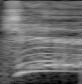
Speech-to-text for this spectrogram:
Jim!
